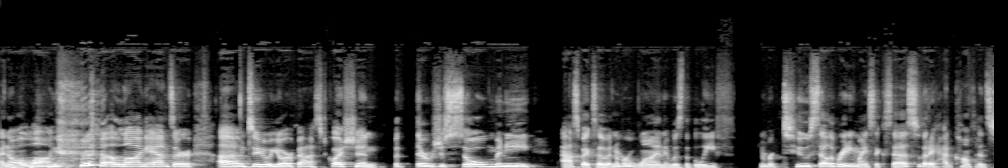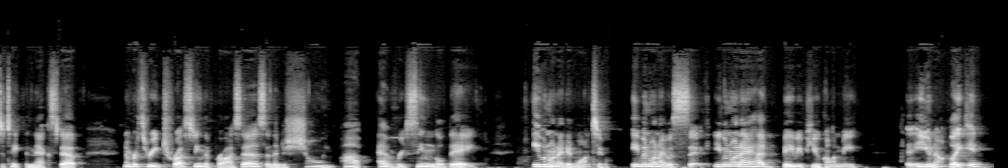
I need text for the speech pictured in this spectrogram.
I know a long a long answer uh, to your fast question, but there was just so many aspects of it. Number one, it was the belief. Number two, celebrating my success so that I had confidence to take the next step. Number three, trusting the process and then just showing up every single day, even when I didn't want to, even when I was sick, even when I had baby puke on me you know, like it,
